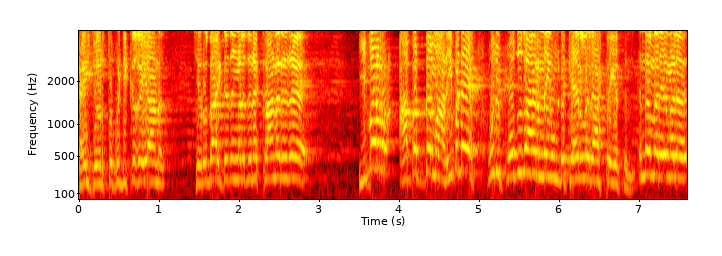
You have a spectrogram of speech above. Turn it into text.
കൈ ചേർത്ത് പിടിക്കുകയാണ്. ചെറുതായിട്ട് നിങ്ങൾ ഇതിനെ കാണരുത്. ഇവർ അബദ്ധമാണ്. ഇവിടെ ഒരു പൊതുധാരണയുണ്ട് കേരള രാഷ്ട്രീയത്തിൽ. എന്താണെന്നറിയാം ഞങ്ങൾ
